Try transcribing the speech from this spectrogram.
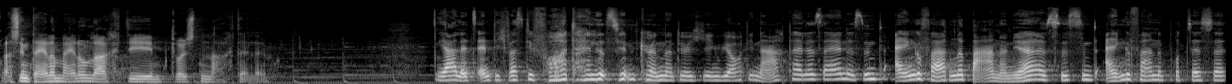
Was sind deiner Meinung nach die größten Nachteile? Ja, letztendlich, was die Vorteile sind, können natürlich irgendwie auch die Nachteile sein. Es sind eingefahrene Bahnen, ja. Es sind eingefahrene Prozesse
